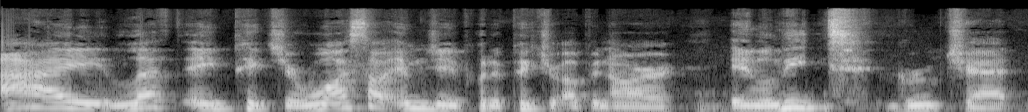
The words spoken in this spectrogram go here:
I left a picture. Well, I saw MJ put a picture up in our elite group chat,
